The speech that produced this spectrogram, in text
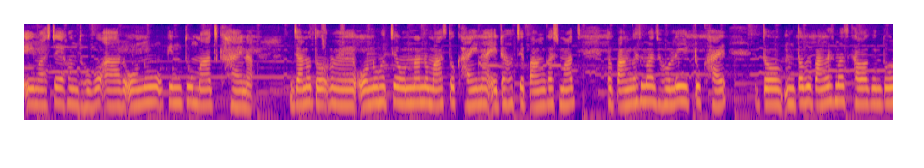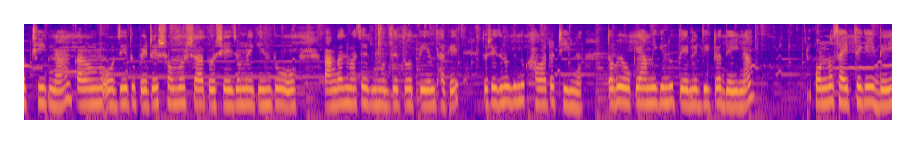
এই মাছটা এখন ধোবো। আর অনু কিন্তু মাছ খায় না। জানো তো অনু হচ্ছে অন্যান্য মাছ তো খায় না। এটা হচ্ছে পাঙ্গাস মাছ। তো পাঙ্গাস মাছ হলেই একটু খায়। তো তবে পাঙ্গাস মাছ খাওয়া কিন্তু ঠিক না। কারণ ওর যেহেতু পেটের সমস্যা, তো সেই জন্যই কিন্তু পাঙ্গাস মাছের মধ্যে তো তেল থাকে। তো সেই জন্য কিন্তু খাওয়াটা ঠিক না। তবে ওকে আমি কিন্তু তেলের দিকটা দেই না। অন্য সাইড থেকেই দেই।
